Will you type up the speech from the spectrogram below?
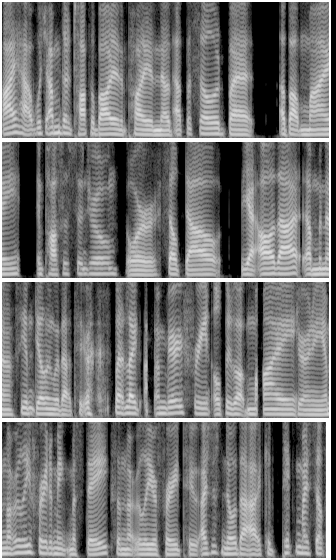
I have, which I'm going to talk about in probably another episode, but about my imposter syndrome or self doubt yeah, all that, I'm gonna see I'm mm. dealing with that too. But like I'm very free and open about my journey. I'm not really afraid to make mistakes. I'm not really afraid to I just know that I could pick myself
